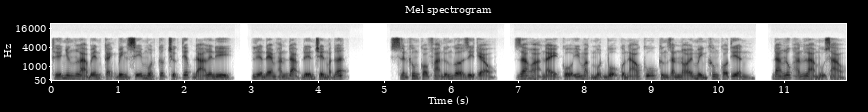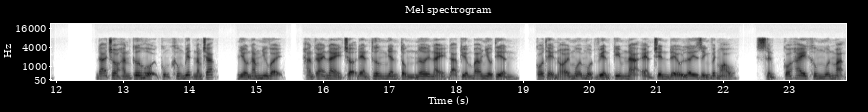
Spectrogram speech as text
thế nhưng là bên cạnh binh sĩ một cước trực tiếp đá lên đi, liền đem hắn đạp đến trên mặt đất. Sren không có phản ứng gờ gì kẹo, gia hỏa này cố ý mặc một bộ quần áo cũ cứng rắn nói mình không có tiền, đang lúc hắn là mù sao. Đã cho hắn cơ hội cũng không biết nắm chắc, nhiều năm như vậy, hắn cái này chợ đen thương nhân tổng nơi này đã kiếm bao nhiêu tiền, có thể nói mỗi một viên kim nạ ẻn trên đều lây dính vết máu, Sen có hay không muốn mạng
